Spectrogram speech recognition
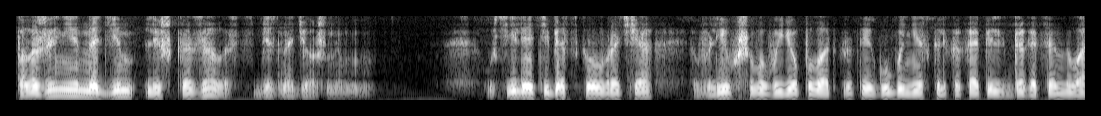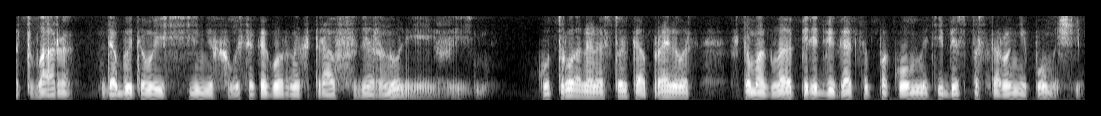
Положение Надин лишь казалось безнадежным. Усилия тибетского врача, влившего в ее полуоткрытые губы несколько капель драгоценного отвара, добытого из синих высокогорных трав, вернули ей жизнь. К утру она настолько оправилась, что могла передвигаться по комнате без посторонней помощи.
